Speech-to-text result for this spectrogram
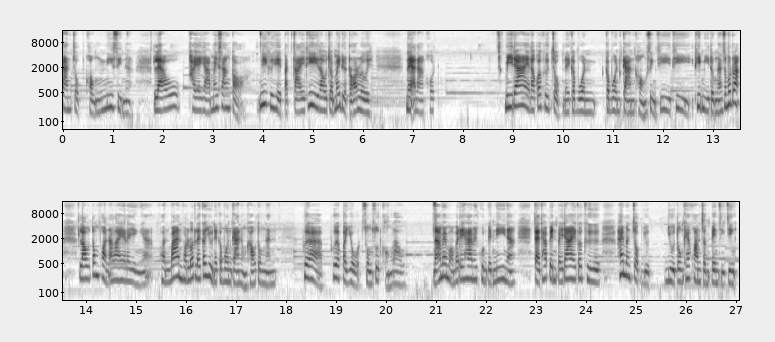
การจบของหนี้สินน่ะแล้วพยายามไม่สร้างต่อ นี่คือเหตุปัจจัยที่เราจะไม่เดือดร้อนเลย ในอนาคต มีได้เราก็คือจบในกระบวนกระบวนการของสิ่งที่ที่ที่มีตรงนั้น สมมติว่าเราต้องผ่อนอะไรอะไรอย่างเงี้ย ผ่อนบ้านผ่อนรถอะไรก็อยู่ในกระบวนการของเขาตรงนั้น เพื่อเพื่อประโยชน์สูงสุดของเรานะแม่หมอไม่ได้ห้ามให้คุณเป็นหนี้นะแต่ถ้าเป็นไปได้ก็คือให้มันจบอยู่ อยู่ตรงแค่ความจำเป็นจริง ๆ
